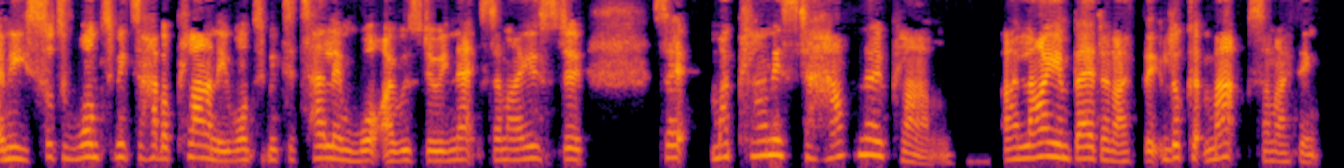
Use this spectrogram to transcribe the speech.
and he sort of wanted me to have a plan. He wanted me to tell him what I was doing next, and I used to say, "My plan is to have no plan." I lie in bed and I think, look at maps and I think,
